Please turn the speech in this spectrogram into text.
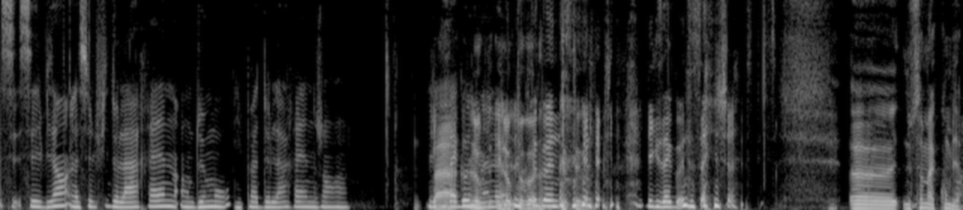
c'est- bien la seule fille de la reine en deux mots, et pas de la reine, genre Bah, l'hexagone. le- l'octogone. L'hexagone, ça y est, je suis restée. Euh, nous sommes à combien?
